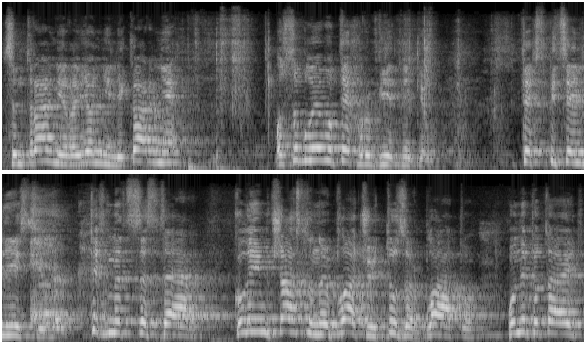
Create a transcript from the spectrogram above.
в центральній районній лікарні, особливо тих робітників, тих спеціалістів, тих медсестер, коли їм часто не оплачують ту зарплату, вони питають,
